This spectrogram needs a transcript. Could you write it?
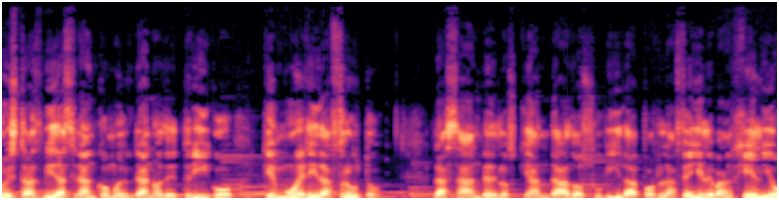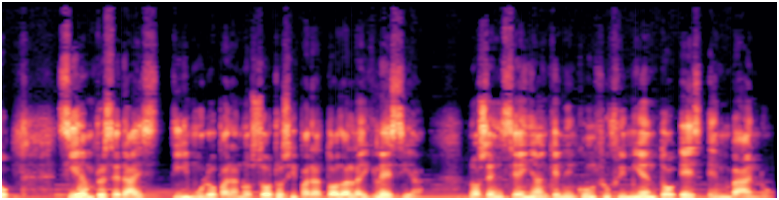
Nuestras vidas serán como el grano de trigo que muere y da fruto. La sangre de los que han dado su vida por la fe y el Evangelio siempre será estímulo para nosotros y para toda la iglesia. Nos enseñan que ningún sufrimiento es en vano.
